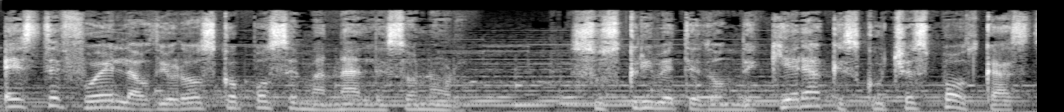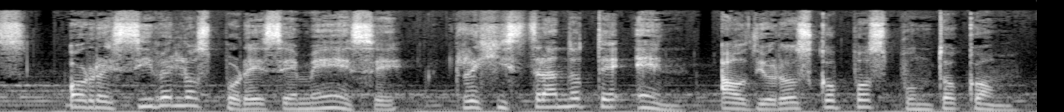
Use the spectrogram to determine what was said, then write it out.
Este fue el Audioróscopo Semanal de Sonoro. Suscríbete donde quiera que escuches podcasts o recíbelos por SMS registrándote en audioróscopos.com.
